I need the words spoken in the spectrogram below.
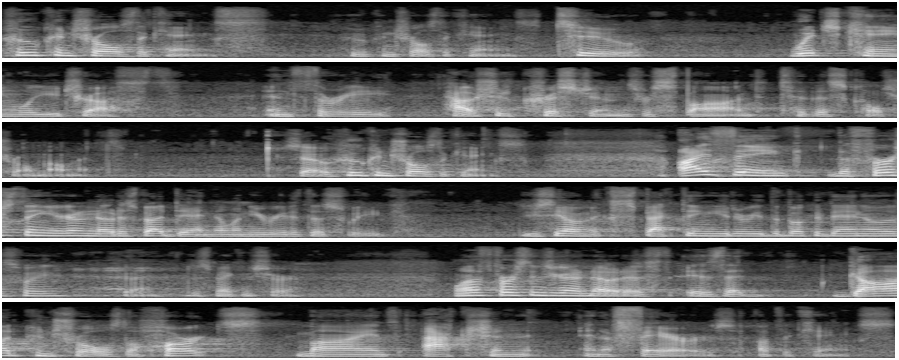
who controls the kings? Who controls the kings? Two, which king will you trust? And three, how should Christians respond to this cultural moment? So, who controls the kings? I think the first thing you're going to notice about Daniel when you read it this week, do you see how I'm expecting you to read the book of Daniel this week? Okay, just making sure. One of the first things you're going to notice is that God controls the hearts, minds, action, and affairs of the kings.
